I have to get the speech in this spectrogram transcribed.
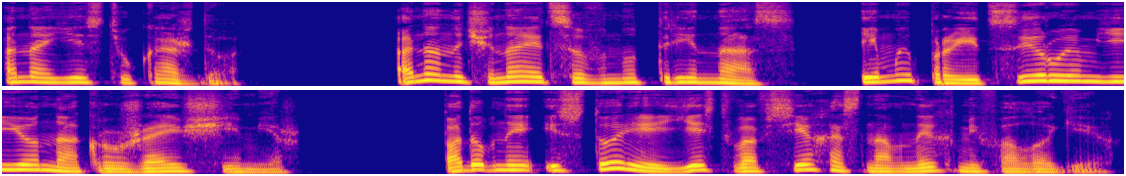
Она есть у каждого. Она начинается внутри нас, и мы проецируем ее на окружающий мир. Подобная история есть во всех основных мифологиях.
